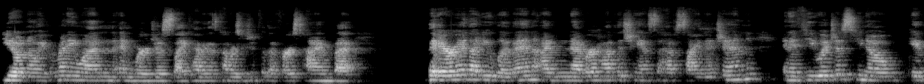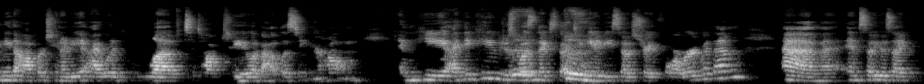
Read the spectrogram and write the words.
you don't know me from anyone, and we're just like having this conversation for the first time, but." The area that you live in, I've never had the chance to have signage in. And if you would just, you know, give me the opportunity, I would love to talk to you about listing your home. And he i think he just wasn't expecting me to be so straightforward with him. Um, and so he was like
